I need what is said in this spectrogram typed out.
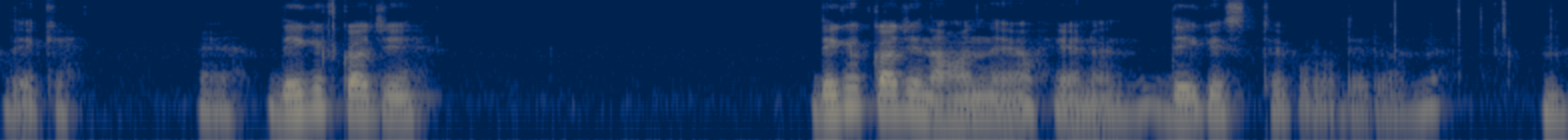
네 개, 네, 네 개까지 네 개까지 나왔네요. 얘는 네개 스텝으로 내려왔네. 음.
